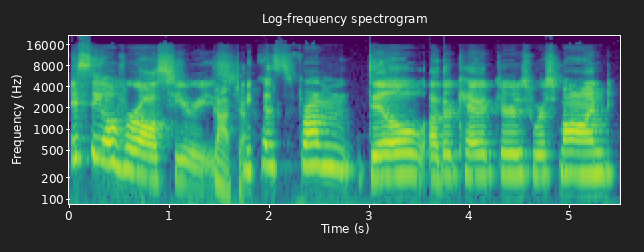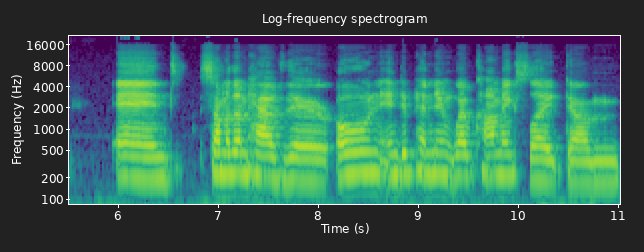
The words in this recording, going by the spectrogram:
It's the overall series. Gotcha. Because from Dill, other characters were spawned, and some of them have their own independent webcomics, like um,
